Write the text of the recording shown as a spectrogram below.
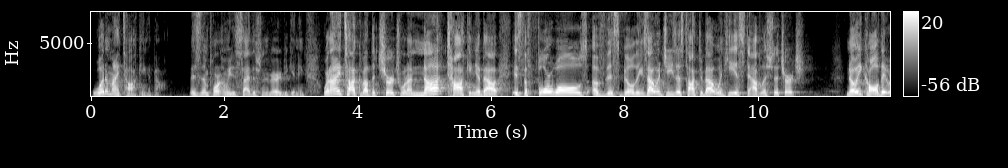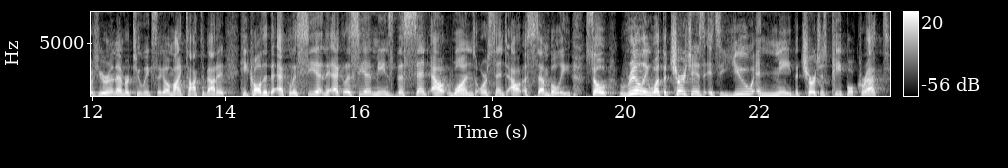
what am I talking about? This is important we decide this from the very beginning. When I talk about the church, what I'm not talking about is the four walls of this building. Is that what Jesus talked about when he established the church? No, he called it, if you remember, two weeks ago, Mike talked about it. He called it the ecclesia, and the ecclesia means the sent out ones or sent out assembly. So, really, what the church is, it's you and me. The church is people, correct?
